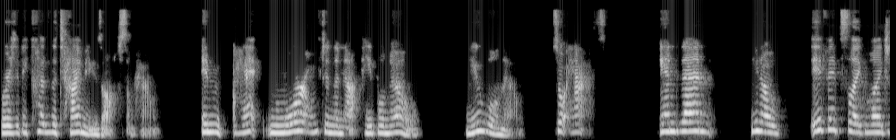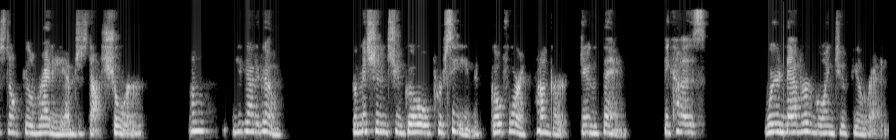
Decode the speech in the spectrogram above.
Or is it because the timing is off somehow? And I, more often than not, people know. You will know. So ask. And then, you know, if it's like, well, I just don't feel ready. I'm just not sure well, you got to go. Permission to go proceed, go forth, conquer, do the thing, because we're never going to feel ready.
